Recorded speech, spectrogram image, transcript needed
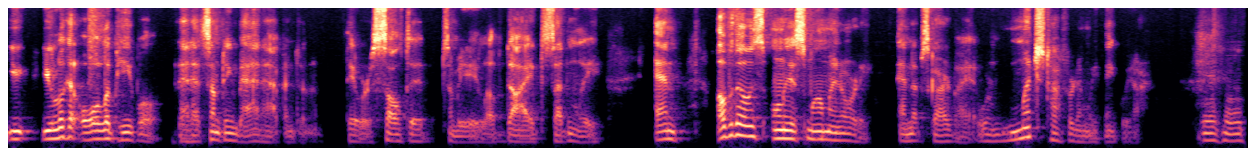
You, you look at all the people that had something bad happen to them. They were assaulted, somebody they loved died suddenly. And of those, only a small minority end up scarred by it. We're much tougher than we think we are. Mhm.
